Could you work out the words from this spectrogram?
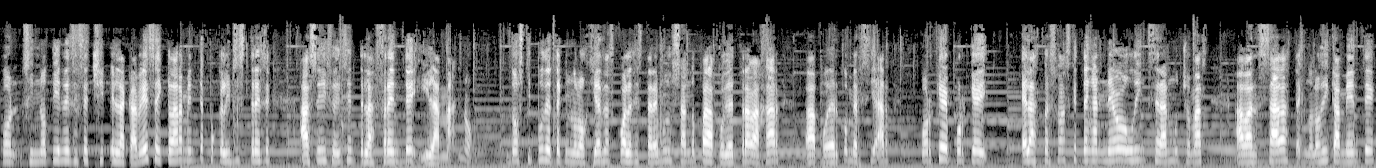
con, si no tienes ese chip en la cabeza y claramente Apocalipsis 13 hace diferencia entre la frente y la mano. Dos tipos de tecnologías las cuales estaremos usando para poder trabajar, para poder comerciar. ¿Por qué? Porque las personas que tengan Neuralink serán mucho más avanzadas tecnológicamente,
